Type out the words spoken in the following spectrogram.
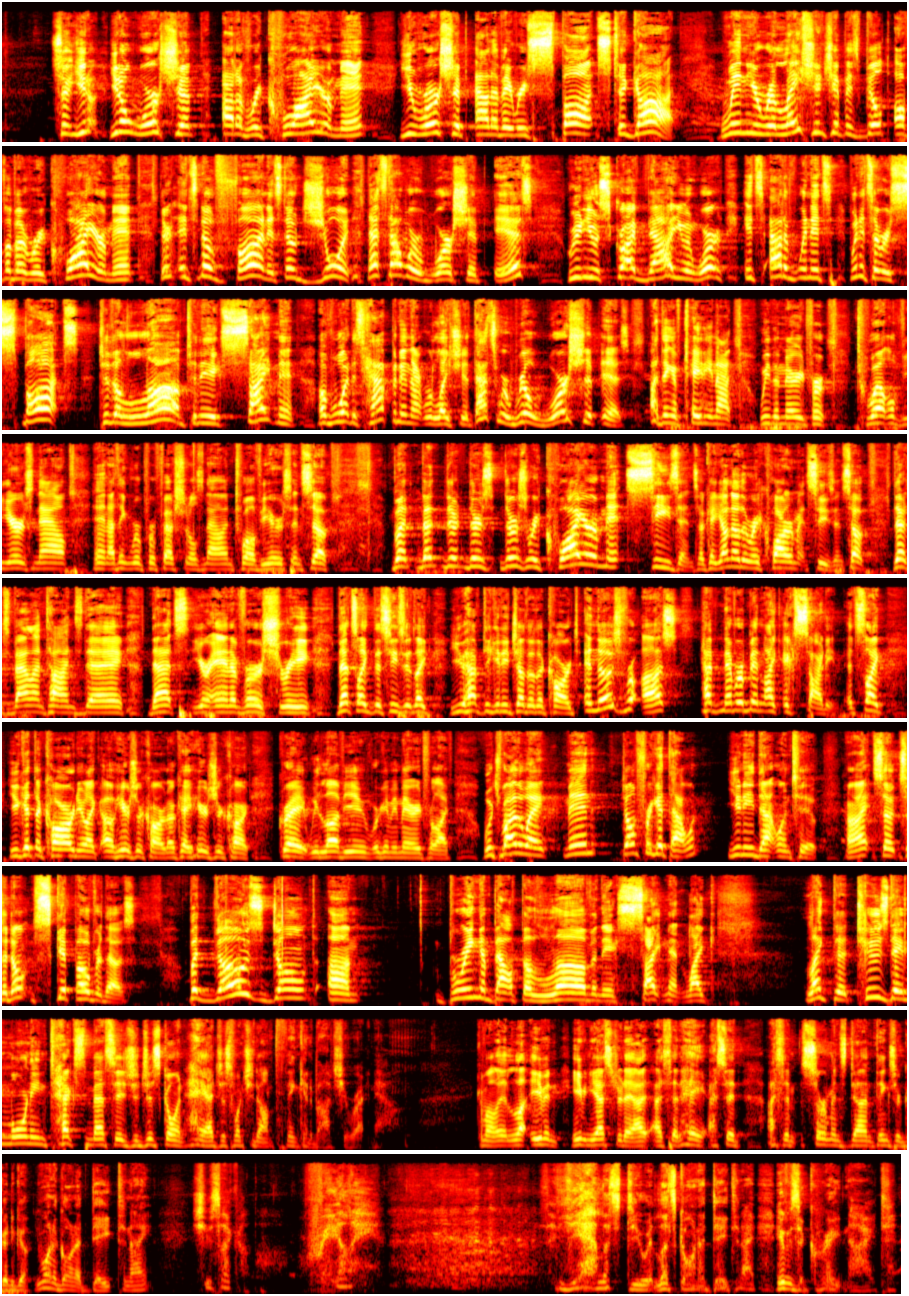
So you don't, you don't worship out of requirement, you worship out of a response to God. When your relationship is built off of a requirement, there, it's no fun, it's no joy. That's not where worship is. When you ascribe value and worth, it's out of when it's when it's a response to the love, to the excitement of what has happened in that relationship. That's where real worship is. I think of Katie and I, we've been married for 12 years now, and I think we're professionals now in 12 years. And so but there, there's, there's requirement seasons. Okay, y'all know the requirement season. So that's Valentine's Day, that's your anniversary, that's like the season, like you have to get each other the cards. And those for us have never been like exciting. It's like you get the card and you're like, oh, here's your card. Okay, here's your card. Great, we love you. We're gonna be married for life. Which, by the way, men, don't forget that one. You need that one too. All right, so, so don't skip over those. But those don't um, bring about the love and the excitement like, like the Tuesday morning text message of just going, hey, I just want you to know I'm thinking about you right now. Come on, even, even yesterday, I, I said, hey, I said, I said, sermon's done, things are good to go. You want to go on a date tonight? She was like, really? Said, yeah, let's do it. Let's go on a date tonight. It was a great night.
